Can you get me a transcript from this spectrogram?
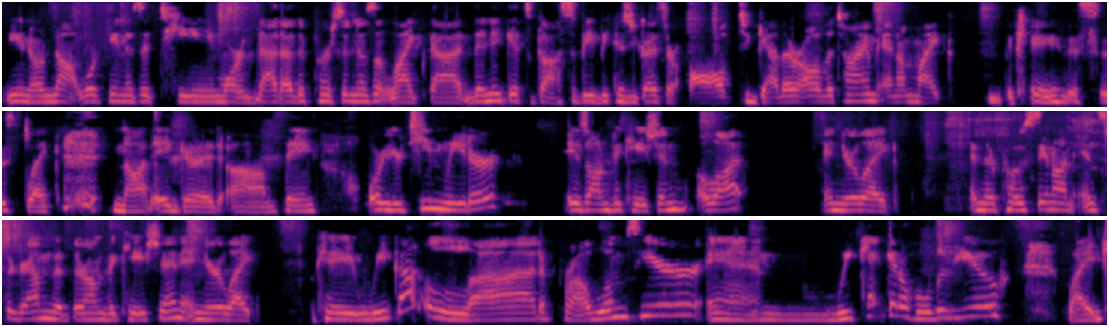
you know not working as a team or that other person doesn't like that then it gets gossipy because you guys are all together all the time. And i'm like okay this is like not a good um, thing. Or your team leader is on vacation a lot and you're like and they're posting on instagram that they're on vacation and you're like okay, we got a lot of problems here and we can't get a hold of you. Like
